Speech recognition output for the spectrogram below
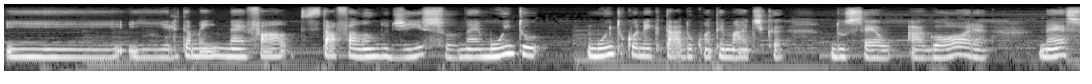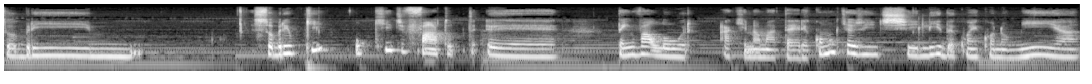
E, e ele também né, fala, está falando disso, né, muito, muito conectado com a temática do céu agora, né, sobre sobre o que o que de fato é, tem valor aqui na matéria, como que a gente lida com a economia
